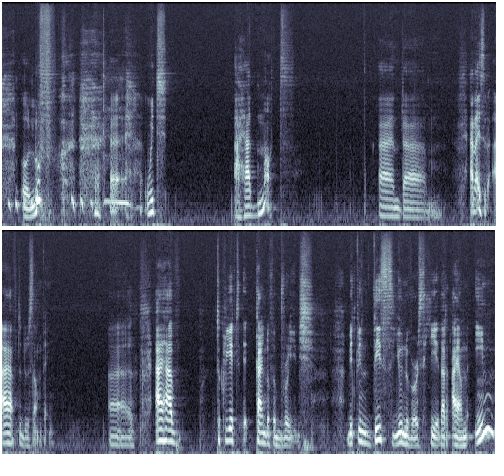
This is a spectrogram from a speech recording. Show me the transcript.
or loaf, uh, which I had not. And, um, and I said, I have to do something. Uh, I have to create a kind of a bridge between this universe here that I am in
